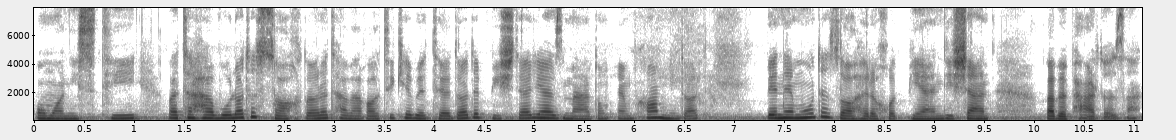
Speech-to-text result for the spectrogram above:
اومانیستی و تحولات ساختار طبقاتی که به تعداد بیشتری از مردم امکان می‌داد به نمود ظاهر خود بیاندیشند و بپردازند.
